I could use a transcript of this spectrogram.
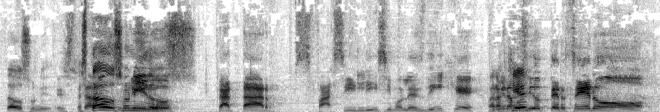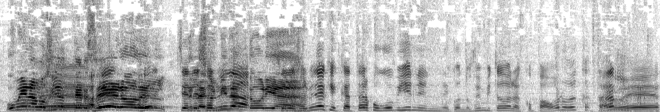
Estados Unidos. Estados Unidos. Qatar. Facilísimo, les dije. ¿Para Hubiéramos quién? sido tercero. Hubiéramos sido tercero del- se de les la olvida- eliminatoria. Se les olvida que Qatar jugó bien en- cuando fue invitado a la Copa Oro, ¿eh? Qatar. A ver.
